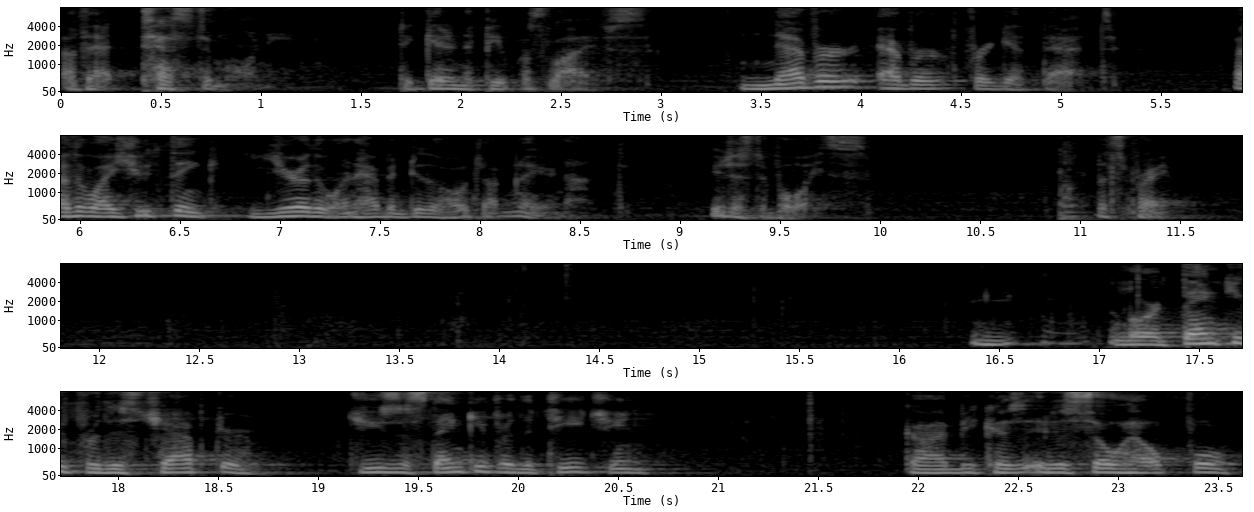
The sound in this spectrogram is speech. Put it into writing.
of that testimony to get into people's lives. Never, ever forget that. Otherwise, you think you're the one having to do the whole job. No, you're not. You're just a voice. Let's pray. Lord, thank you for this chapter. Jesus, thank you for the teaching, God, because it is so helpful.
